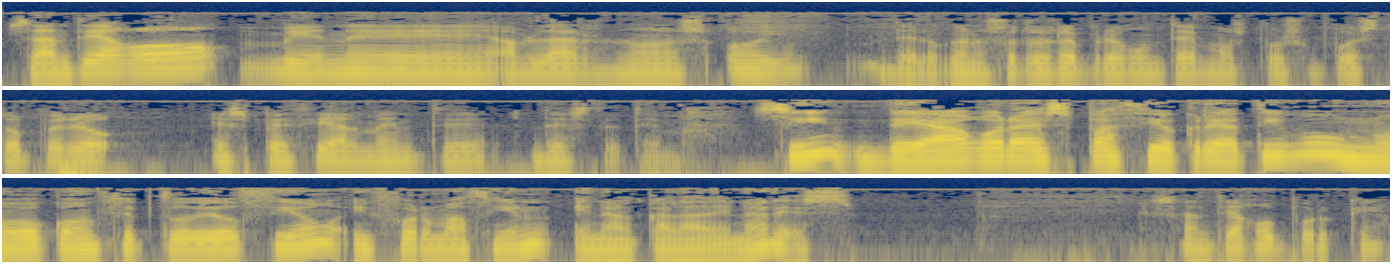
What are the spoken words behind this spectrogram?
Santiago viene a hablarnos hoy de lo que nosotros le preguntemos, por supuesto, pero especialmente de este tema. Sí, de Ágora Espacio Creativo, un nuevo concepto de ocio y formación en Alcalá de Henares. Santiago, ¿por qué?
